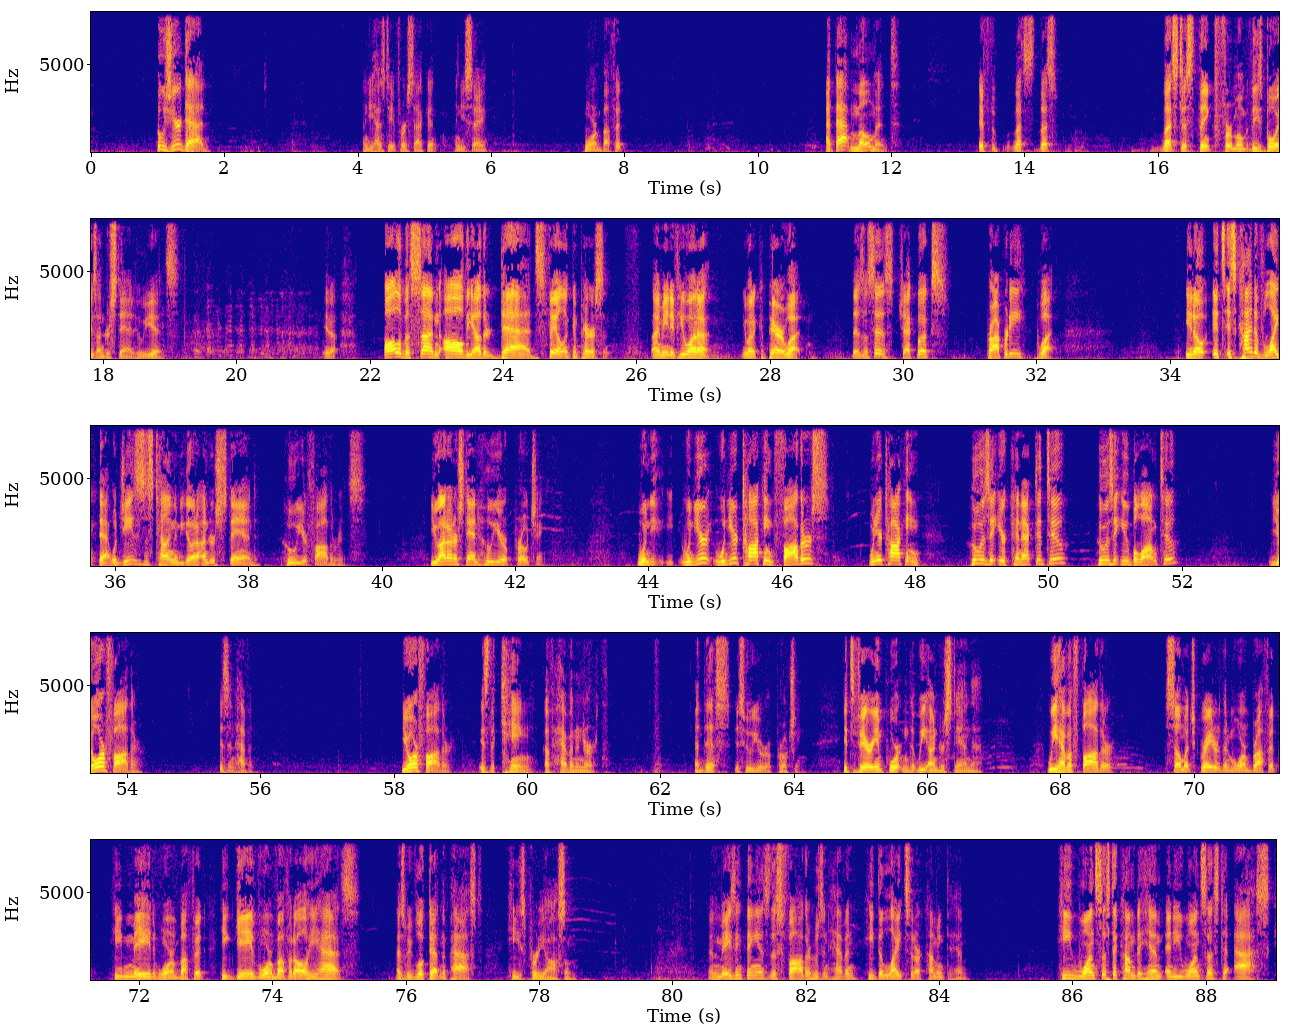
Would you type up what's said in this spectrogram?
who's your dad?" And you hesitate for a second, and you say, "Warren Buffett." At that moment, if the let's let's let's just think for a moment these boys understand who he is. You know, all of a sudden, all the other dads fail in comparison. I mean, if you want to, you want to compare what? Businesses, checkbooks, property, what? You know, it's, it's kind of like that. What Jesus is telling them, you got to understand who your father is. You got to understand who you're approaching. When, you, when, you're, when you're talking fathers, when you're talking who is it you're connected to, who is it you belong to, your father is in heaven. Your father is the king of heaven and earth. And this is who you're approaching. It's very important that we understand that. We have a father so much greater than Warren Buffett. He made Warren Buffett. He gave Warren Buffett all he has. As we've looked at in the past, he's pretty awesome. And the amazing thing is, this Father who's in heaven, he delights in our coming to him. He wants us to come to him and he wants us to ask.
